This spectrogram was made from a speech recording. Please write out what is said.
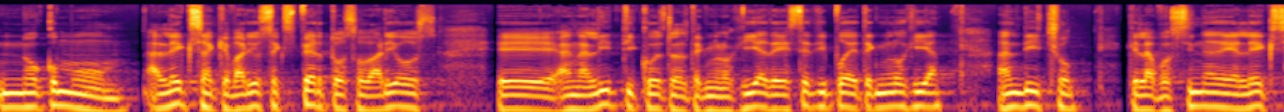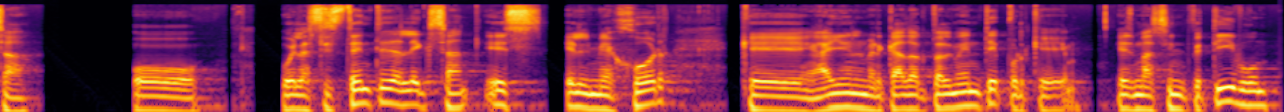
no como Alexa, que varios expertos o varios eh, analíticos de la tecnología, de este tipo de tecnología, han dicho que la bocina de Alexa o, o el asistente de Alexa es el mejor que hay en el mercado actualmente porque es más intuitivo,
